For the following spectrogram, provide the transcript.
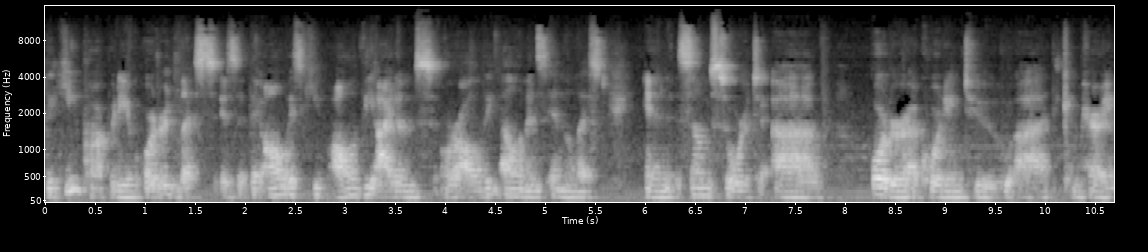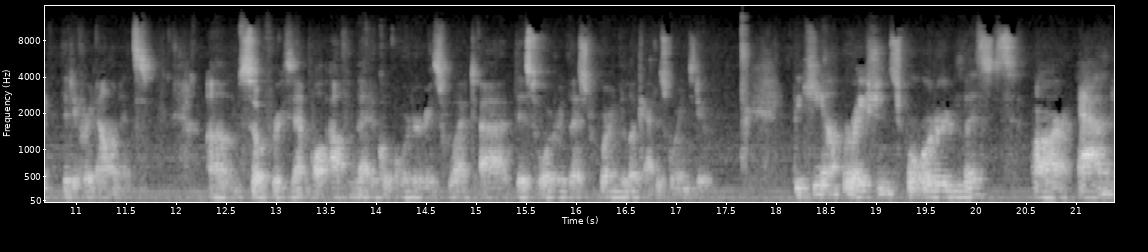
the key property of ordered lists is that they always keep all of the items or all of the elements in the list in some sort of order according to uh, comparing the different elements. Um, so for example, alphabetical order is what uh, this ordered list we're going to look at is going to do. The key operations for ordered lists are add,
